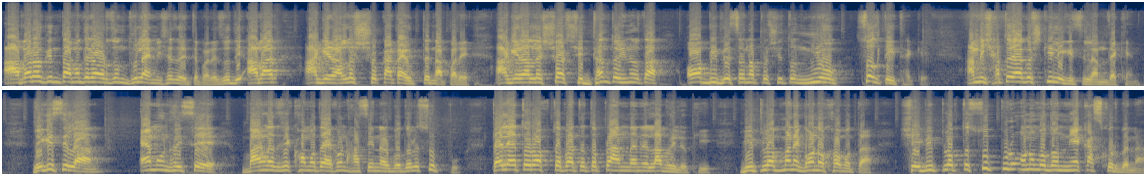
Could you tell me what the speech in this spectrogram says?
আবারও কিন্তু আমাদের অর্জন ধুলায় মিশে যেতে পারে। যদি আবার আগের আলস্য কাটায় উঠতে না পারে। আগের আলস্য আর সিদ্ধান্তহীনতা অবিবেচনা প্রসূত নিয়োগ চলতেই থাকে। আমি সাতই আগস্ট কি লিখেছিলাম দেখেন? লিখেছিলাম এমন হয়েছে বাংলাদেশের ক্ষমতা এখন হাসিনার বদলে সুপ্পু। তাহলে এত রক্তপাত, এত প্রাণদানে লাভ হইল কি? বিপ্লব মানে গণক্ষমতা। সেই বিপ্লব তো সুপ্পুর অনুমোদন নিয়ে কাজ করবে না।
